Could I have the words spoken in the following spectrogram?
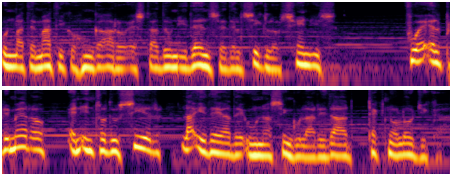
un matemático húngaro estadounidense del siglo XX, fue el primero en introducir la idea de una singularidad tecnológica.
